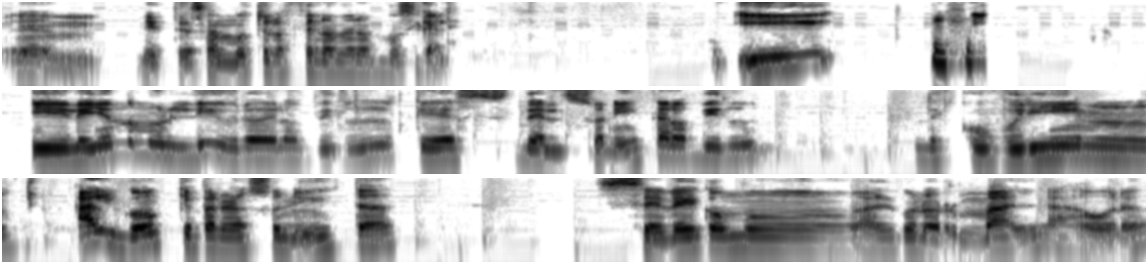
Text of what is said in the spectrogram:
em, me interesan mucho los fenómenos musicales. Y, y, leyéndome un libro de los Beatles, que es del sonista de los Beatles, descubrí mm, algo que para los sonistas se ve como algo normal ahora.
